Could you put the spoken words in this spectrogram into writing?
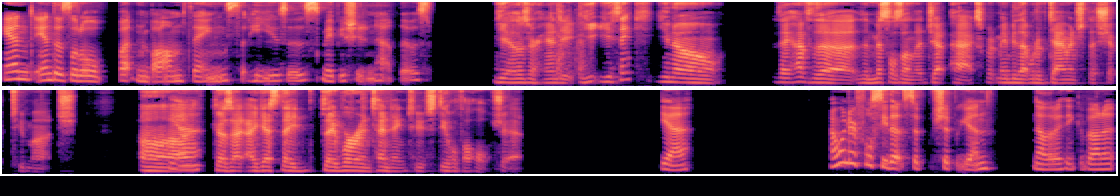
and and those little button bomb things that he uses. Maybe she didn't have those. Yeah, those are handy. You, you think, you know, they have the, the missiles on the jetpacks, but maybe that would have damaged the ship too much. Uh, yeah. Because I, I guess they, they were intending to steal the whole ship. Yeah. I wonder if we'll see that sip- ship again. Now that I think about it.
